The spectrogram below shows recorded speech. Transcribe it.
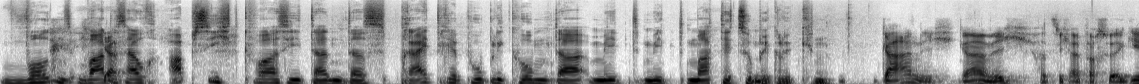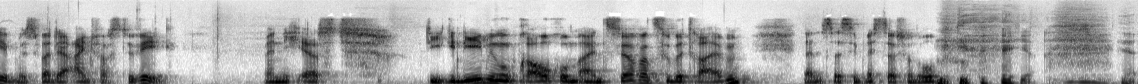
wollten, war ja. das auch Absicht quasi, dann das breitere Publikum da mit, mit Mathe zu beglücken? Gar nicht, gar nicht. Hat sich einfach so ergeben. Es war der einfachste Weg. Wenn ich erst die Genehmigung brauche, um einen Server zu betreiben, dann ist das Semester schon rum. ja. ja.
